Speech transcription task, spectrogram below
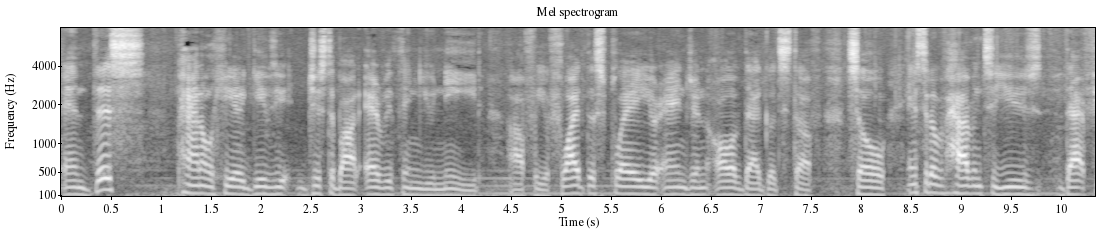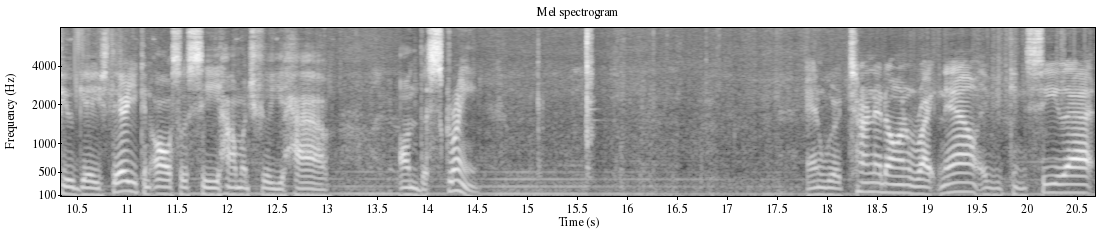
and this panel here gives you just about everything you need uh, for your flight display, your engine, all of that good stuff. So instead of having to use that fuel gauge there, you can also see how much fuel you have on the screen. And we're turning it on right now, if you can see that.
